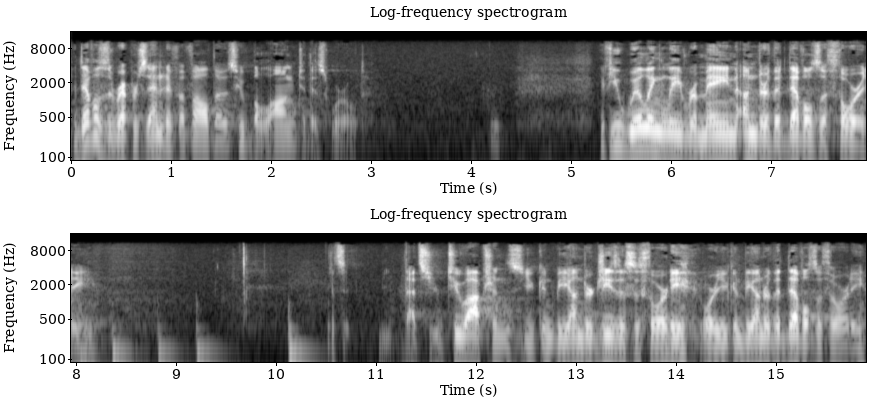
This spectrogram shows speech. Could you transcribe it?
The devil is the representative of all those who belong to this world. If you willingly remain under the devil's authority, that's your two options. You can be under Jesus' authority or you can be under the devil's authority.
